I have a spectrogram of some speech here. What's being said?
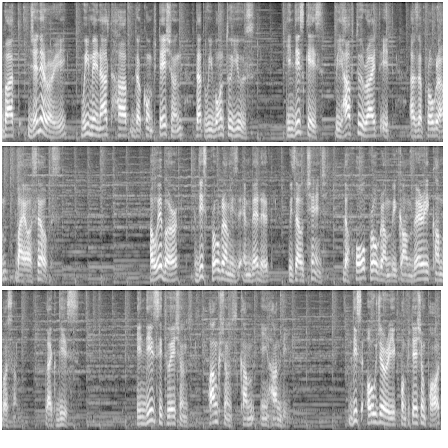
But generally, we may not have the computation that we want to use. In this case, we have to write it as a program by ourselves. However, this program is embedded without change, the whole program becomes very cumbersome, like this. In these situations, functions come in handy. This auxiliary computation part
